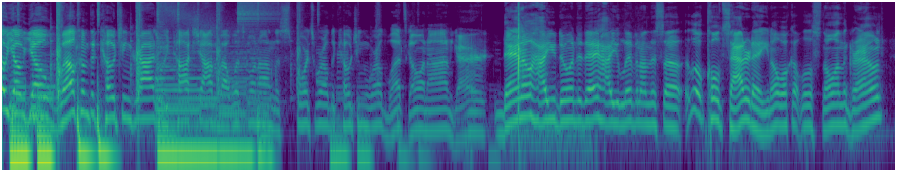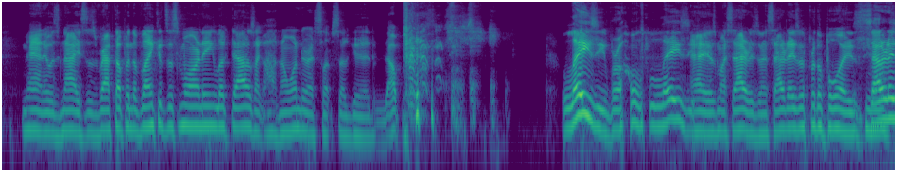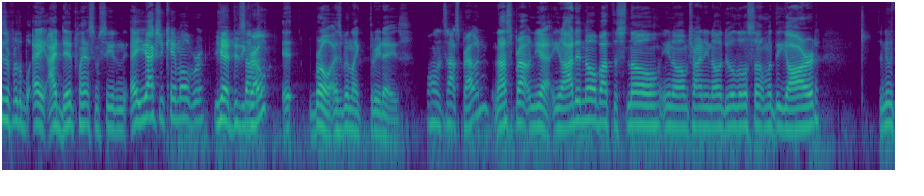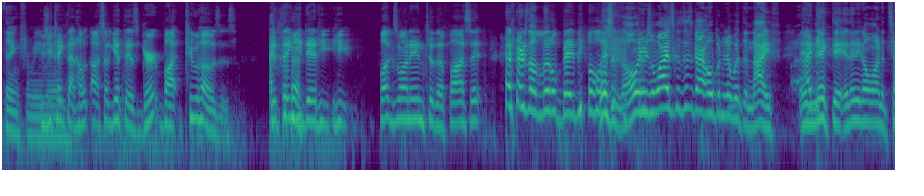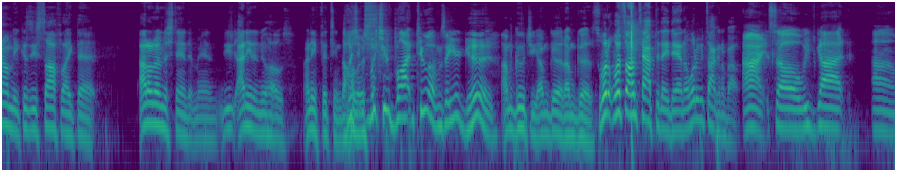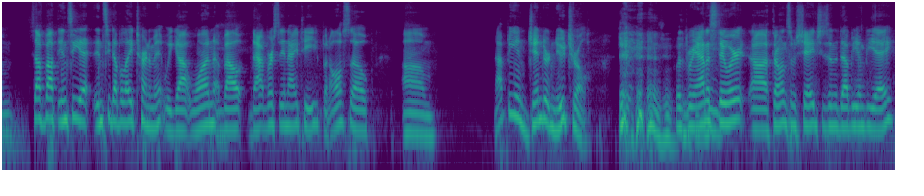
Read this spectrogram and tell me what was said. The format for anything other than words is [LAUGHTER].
Yo, yo, yo, welcome to Coaching Garage where we talk shop about what's going on in the sports world, the coaching world. What's going on, Gert? Dano, how you doing today? How you living on this uh, a little cold Saturday? You know, woke up a little snow on the ground. Man, it was nice. It was wrapped up in the blankets this morning. Looked out, I was like, oh, no wonder I slept so good. Nope. [LAUGHS] Lazy, bro. [LAUGHS] Lazy. Hey, it was my Saturdays, man. Saturdays are for the boys. you know? Saturdays are for the bo- Hey, I did plant some seed in. Hey, you actually came over, Yeah, did it Some- grow? it, bro. It's been like three days. Well, it's not sprouting. Not sprouting yet. You know, I didn't know about the snow. You know, I'm trying to you know do a little something with the yard. It's a new thing for me. Did you man. take that hose? Uh, so get this. Gert bought two hoses. Good thing he [LAUGHS] did. He he plugs one into the faucet, [LAUGHS] and there's a little baby hole. Listen, the only reason why is because this guy opened it with a knife and I nicked it, and then he don't want to tell me because he's soft like that. I don't understand it, man. You, I need a new hose. I need fifteen dollars. but you bought two of them, so you're good. I'm Gucci. I'm good. I'm good. So what, what's on tap today, Dano? What are we talking about? All right, so we've got um, stuff about the NCAA, NCAA tournament. We got one about that versus NIT, but also um, not being gender neutral [LAUGHS] with Breanna Stewart uh, throwing some shade. She's in the WNBA,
